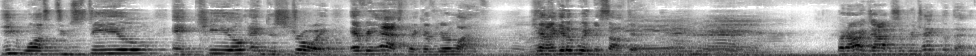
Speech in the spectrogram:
he wants to steal and kill and destroy every aspect of your life. Can I get a witness out there? But our job is to protect that.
